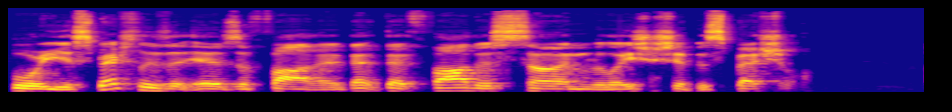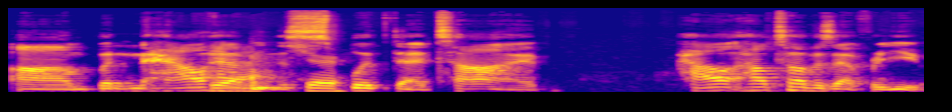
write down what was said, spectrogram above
for you, especially as a, as a father. That that father son relationship is special. Um, but how yeah, having to sure. split that time, how how tough is that for you?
